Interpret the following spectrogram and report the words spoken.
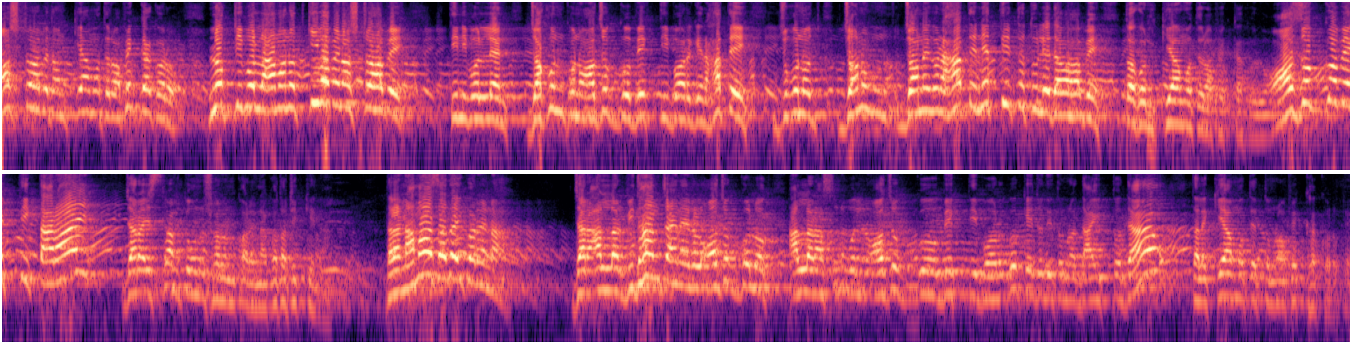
নষ্ট হবে তখন কেয়ামতের অপেক্ষা করো। লোকটি বলল, আমানত কীভাবে নষ্ট হবে? তিনি বললেন, যখন কোনো অযোগ্য ব্যক্তি বর্গের হাতে কোনো জন জনগণের হাতে নেতৃত্ব তুলে দেওয়া হবে, তখন কিয়ামতের অপেক্ষা করবে। অযোগ্য ব্যক্তি তারাই যারা ইসলামকে অনুসরণ করে না, কথা ঠিক কিনা? তারা নামাজ আদায় করে না, যারা আল্লাহর বিধান চায় না, এরা অযোগ্য লোক। আল্লাহ রাসুল বললেন, অযোগ্য ব্যক্তি বর্গকে যদি তোমরা দায়িত্ব দাও, তাহলে কিয়ামতের তোমরা অপেক্ষা করবে।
